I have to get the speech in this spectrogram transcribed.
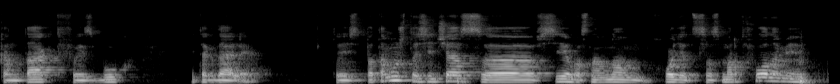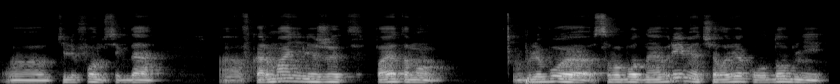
Контакт, Facebook и так далее. То есть, потому что сейчас э, все в основном ходят со смартфонами, э, телефон всегда э, в кармане лежит, поэтому в любое свободное время человеку удобней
